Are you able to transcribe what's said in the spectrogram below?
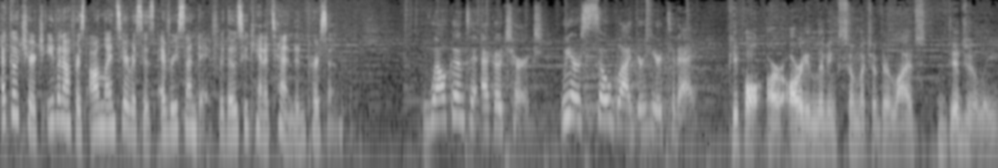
Echo Church even offers online services every Sunday for those who can't attend in person. Welcome to Echo Church. We are so glad you're here today people are already living so much of their lives digitally.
